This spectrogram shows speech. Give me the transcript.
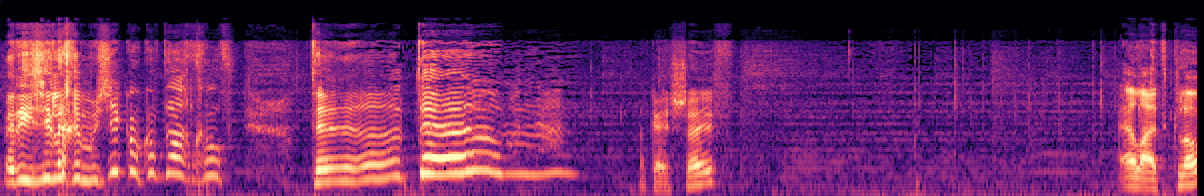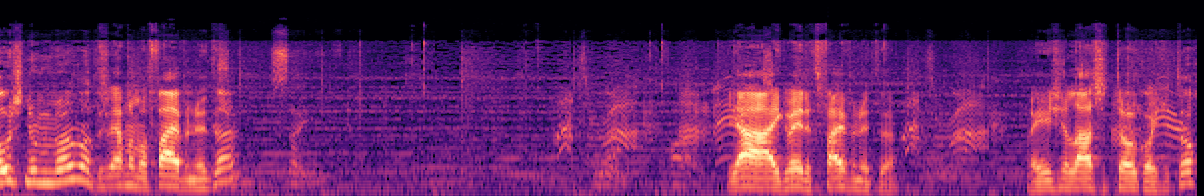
En die zielige muziek ook op de achtergrond. Oké, save. Allied close noemen we hem, want het is echt nog maar 5 minuten. Ja, ik weet het, 5 minuten. Maar hier is je laatste tokootje, toch?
